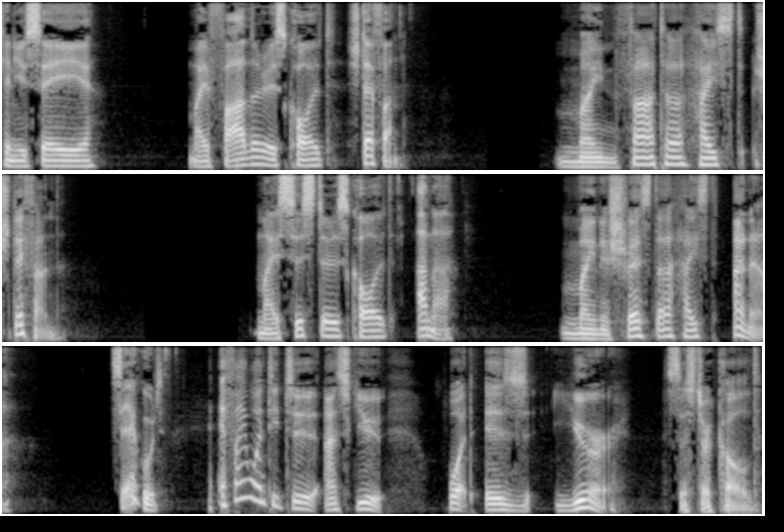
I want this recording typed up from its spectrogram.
Can you say, my father is called Stefan? Mein Vater heißt Stefan. My sister is called Anna. Meine Schwester heißt Anna. Sehr gut. If I wanted to ask you, what is your sister called?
